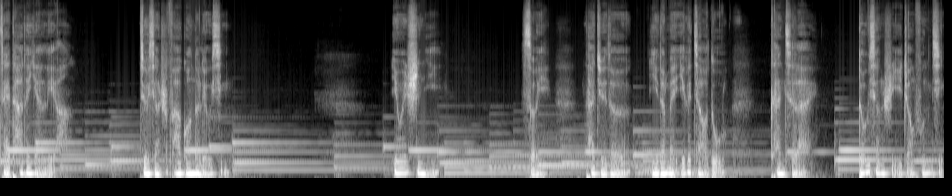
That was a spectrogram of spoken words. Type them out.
在他的眼里啊，就像是发光的流星。因为是你，所以他觉得你的每一个角度看起来都像是一张风景。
